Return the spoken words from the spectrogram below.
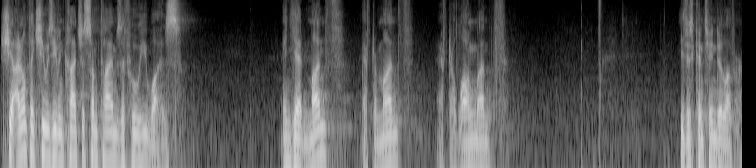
She, I don't think she was even conscious sometimes of who he was. And yet, month after month after long month, he just continued to love her.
